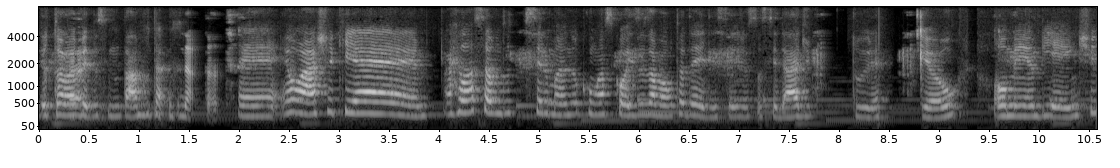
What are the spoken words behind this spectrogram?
Eu tava vendo se não tava mudando. Não, tanto. É, eu acho que é a relação do ser humano com as coisas à volta dele, seja sociedade, cultura, ou meio ambiente.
